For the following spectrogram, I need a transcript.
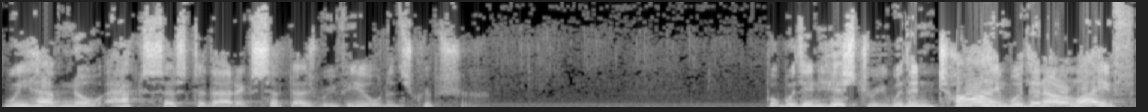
We have no access to that except as revealed in Scripture. But within history, within time, within our life,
